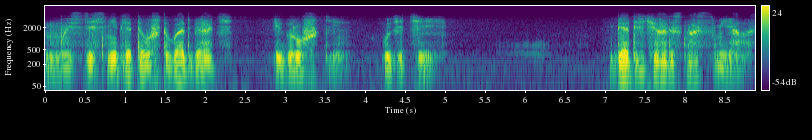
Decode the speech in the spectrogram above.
Мы здесь не для того, чтобы отбирать игрушки у детей. Беатрича радостно рассмеялась.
